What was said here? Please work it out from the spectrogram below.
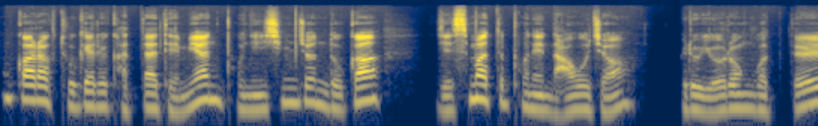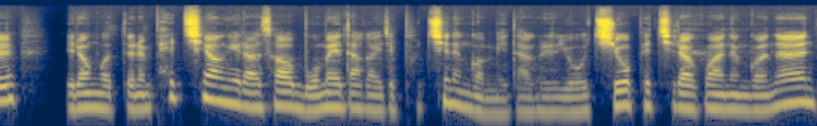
손가락 두 개를 갖다 대면 본인 심전도가 이제 스마트폰에 나오죠. 그리고 이런 것들 이런 것들은 패치형이라서 몸에다가 이제 붙이는 겁니다. 그래서 요 지오 패치라고 하는 거는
